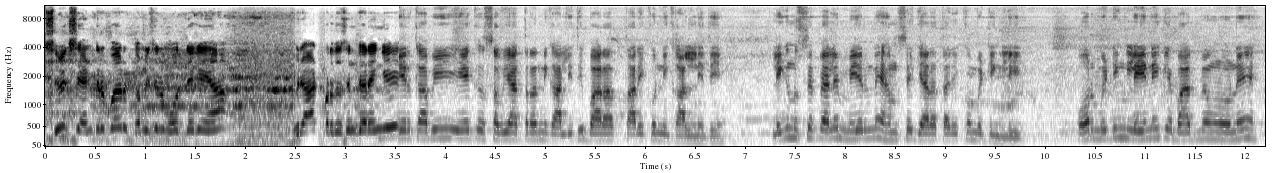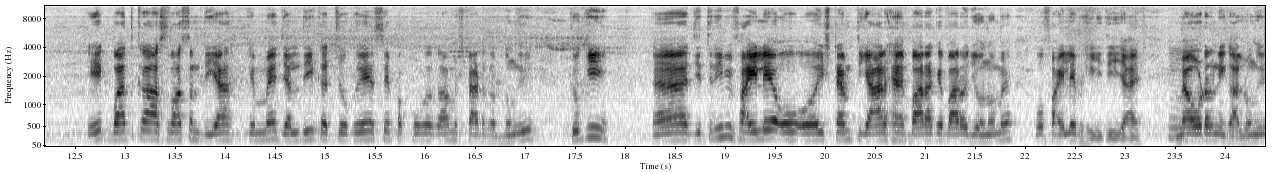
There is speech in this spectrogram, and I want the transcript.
सिविक सेंटर पर कमिश्नर महोदय के यहाँ विराट प्रदर्शन करेंगे। मेयर का भी एक शव यात्रा निकाली थी, बारह तारीख को निकालनी थी। लेकिन उससे पहले मेयर ने हमसे ग्यारह तारीख को मीटिंग ली। और मीटिंग लेने के बाद में उन्होंने एक बात का आश्वासन दिया कि मैं जल्दी कच्चों के से पक्कों का काम स्टार्ट कर दूँगी। क्योंकि जितनी भी फाइलें इस टाइम तैयार हैं बारह के बारह जोनों में वो फाइलें भेज दी जाए। मैं ऑर्डर निकालूँगी।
